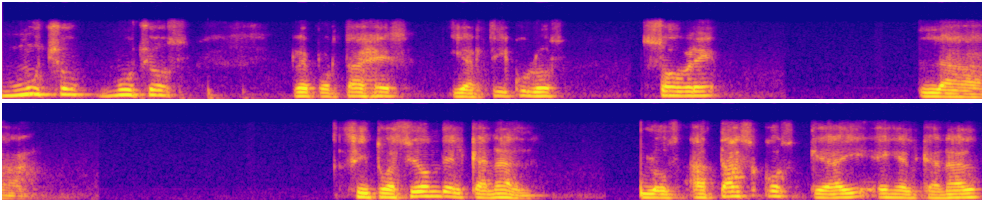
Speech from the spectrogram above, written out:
muchos, muchos reportajes y artículos sobre la situación del canal, los atascos que hay en el canal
